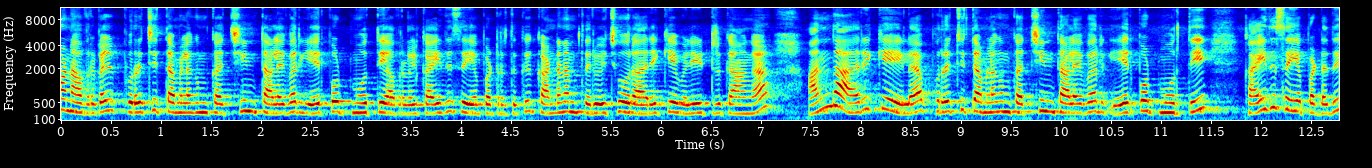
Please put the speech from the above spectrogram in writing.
சீமான் அவர்கள் புரட்சி தமிழகம் கட்சியின் தலைவர் ஏர்போர்ட் மூர்த்தி அவர்கள் கைது செய்யப்பட்டதுக்கு கண்டனம் தெரிவித்து ஒரு அறிக்கையை வெளியிட்டிருக்காங்க. அந்த அறிக்கையில் புரட்சி தமிழகம் கட்சியின் தலைவர் ஏர்போர்ட் மூர்த்தி கைது செய்யப்பட்டது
